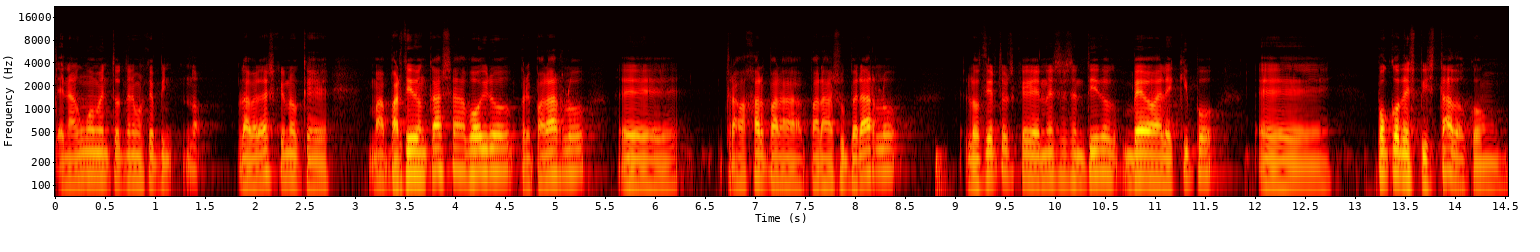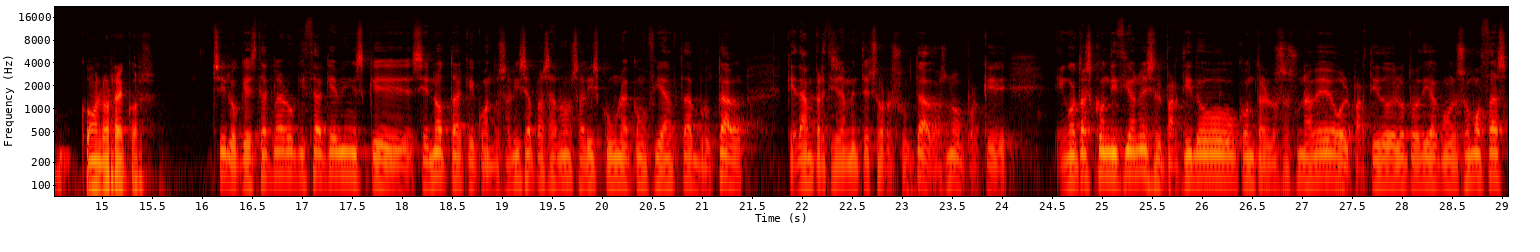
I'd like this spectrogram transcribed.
en algún momento tenemos que... No, la verdad es que no, que partido en casa, Boiro, prepararlo, eh, trabajar para, para superarlo. Lo cierto es que en ese sentido veo al equipo eh, poco despistado con, con los récords. Sí, lo que está claro quizá, Kevin, es que se nota que cuando salís a Pasarón salís con una confianza brutal que dan precisamente esos resultados, ¿no? Porque en otras condiciones el partido contra el Osasuna B o el partido del otro día con el Somozas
